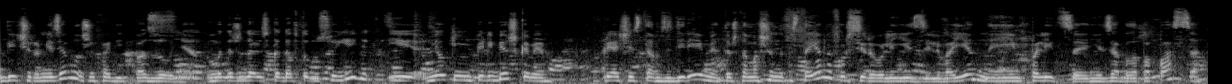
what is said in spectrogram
вечером нельзя было же ходить по зоне. Мы дожидались, когда автобус уедет, и мелкими перебежками, прячась там за деревьями, потому что машины постоянно курсировали, ездили военные, и полиция, нельзя было попасться.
